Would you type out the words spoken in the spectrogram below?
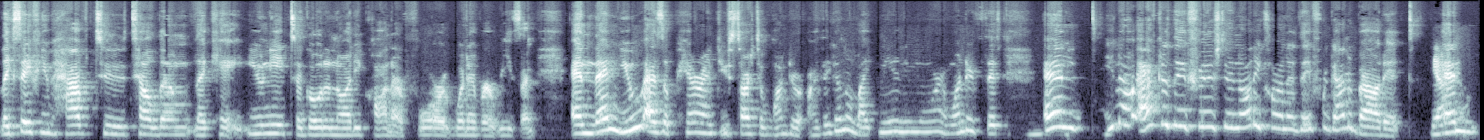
like say if you have to tell them like hey you need to go to naughty corner for whatever reason and then you as a parent you start to wonder are they going to like me anymore i wonder if this mm-hmm. and you know after they finished their naughty corner they forgot about it yeah. and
